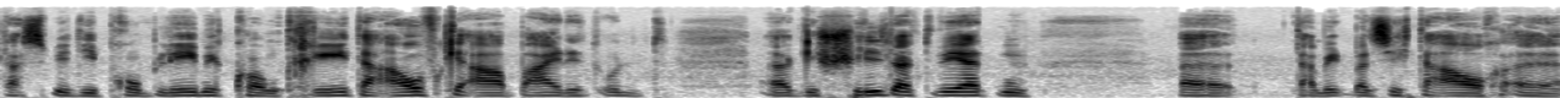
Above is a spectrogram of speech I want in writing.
dass wir die Probleme konkreter aufgearbeitet und äh, geschildert werden, äh, damit man sich da auch äh,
